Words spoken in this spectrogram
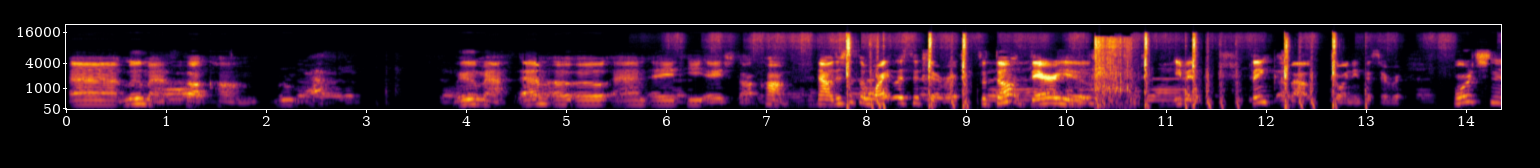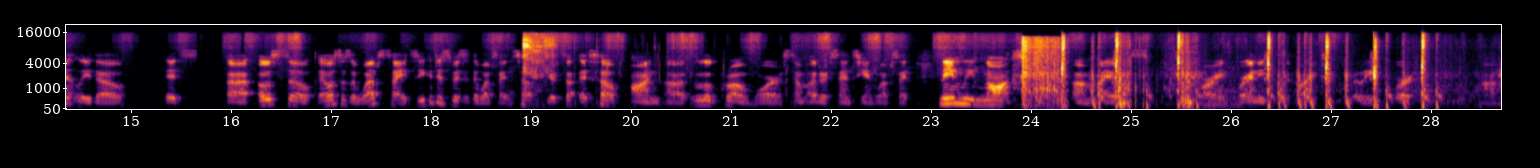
uh, moomath.com. Moomath? Moomath, M-O-O-M-A-T-H dot com. Now this is a whitelisted server, so don't dare you even think about joining the server. Fortunately, though, it's uh, also it also has a website, so you can just visit the website itself yourself, itself on uh, Google Chrome or some other sentient website, namely not um, iOS Safari or any Safari really or um,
